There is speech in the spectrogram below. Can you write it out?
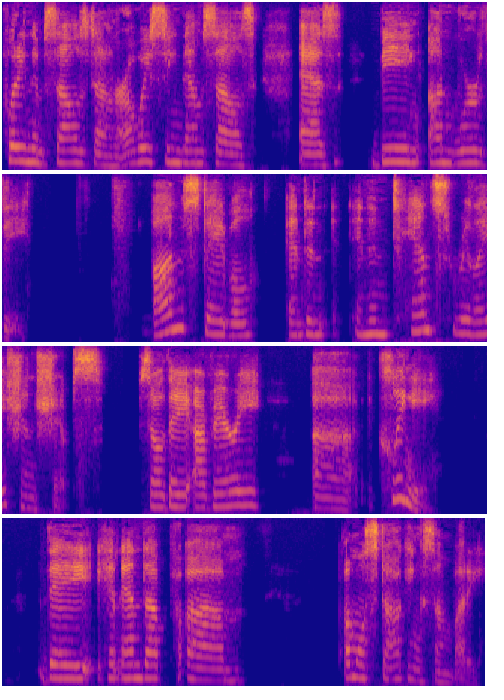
putting themselves down or always seeing themselves as being unworthy. Unstable and in, in intense relationships. So they are very uh, clingy. They can end up um, almost stalking somebody.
